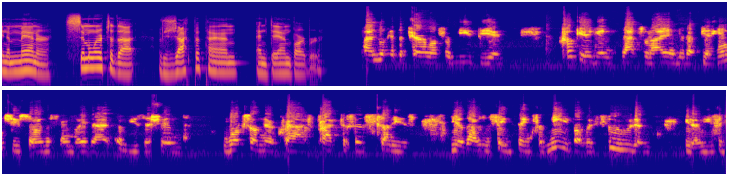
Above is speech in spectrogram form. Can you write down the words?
in a manner similar to that of Jacques Pepin and Dan Barber. I look at the parallel for me being cooking, and that's what I ended up getting into. So, in the same way that a musician works on their craft, practices, studies, you know, that was the same thing for me, but with food and you know, you can,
